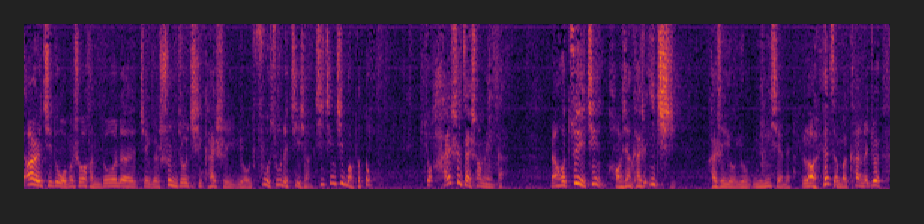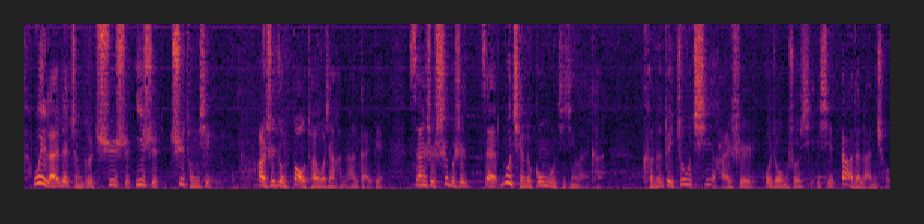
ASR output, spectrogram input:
二季度我们说很多的这个顺周期开始有复苏的迹象，基金基本不动，就还是在上面干。然后最近好像开始一起，开始有有明显的。老袁怎么看呢？就是未来的整个趋势，一是趋同性，二是这种抱团，我想很难改变。三是是不是在目前的公募基金来看，可能对周期还是或者我们说一些大的蓝筹，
